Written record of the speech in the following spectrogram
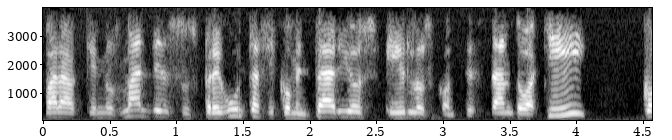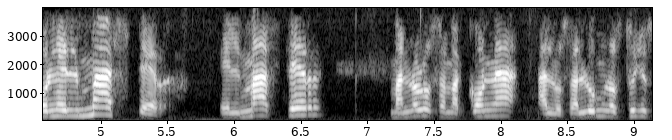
para que nos manden sus preguntas y comentarios e irlos contestando aquí con el máster. El máster, Manolo Zamacona, a los alumnos tuyos.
